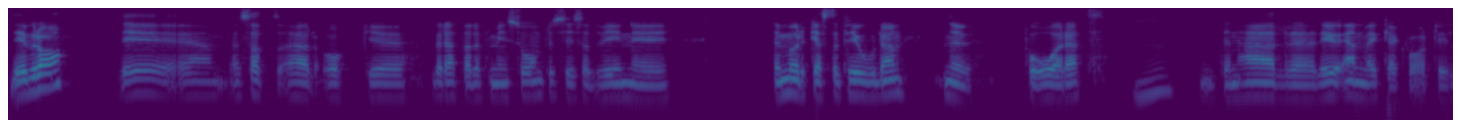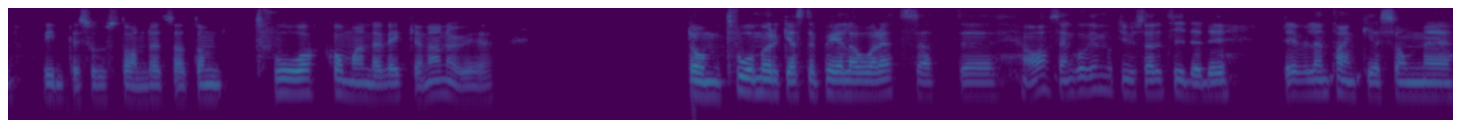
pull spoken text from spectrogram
Det är bra. Det är, jag satt här och eh, berättade för min son precis att vi är inne i den mörkaste perioden nu på året. Mm. Den här, eh, det är ju en vecka kvar till vintersolståndet så att de två kommande veckorna nu är de två mörkaste på hela året. Så att ja, sen går vi mot ljusare tider. Det, det är väl en tanke som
